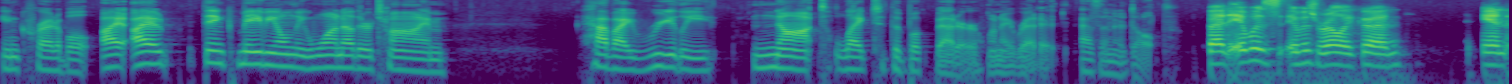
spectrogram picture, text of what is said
incredible. I, I think maybe only one other time have I really not liked the book better when I read it as an adult. But it was it was really good. And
